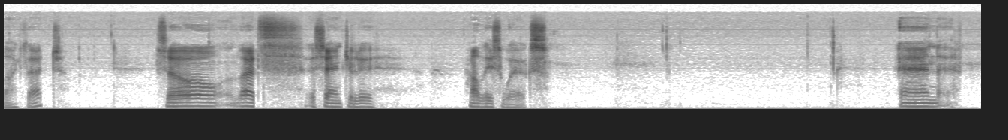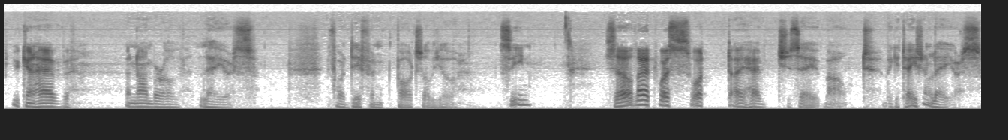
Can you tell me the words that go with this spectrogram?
like that. So that's essentially how this works. And you can have a number of layers for different parts of your scene. So that was what I have to say about vegetation layers.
